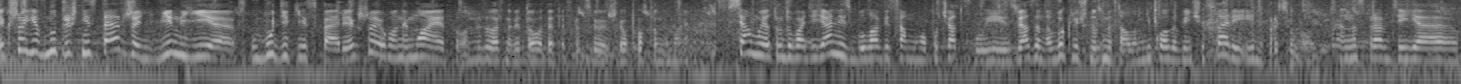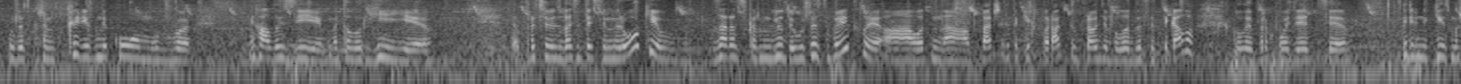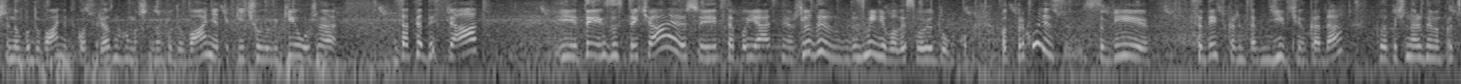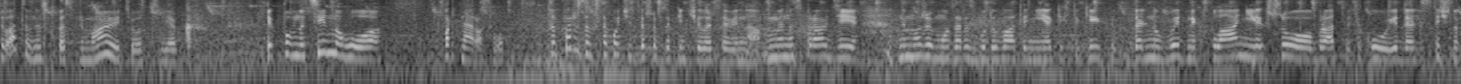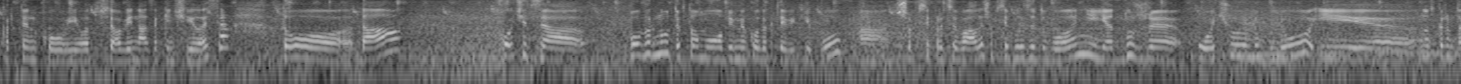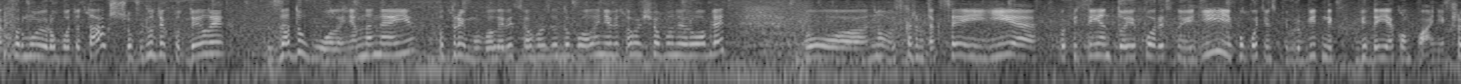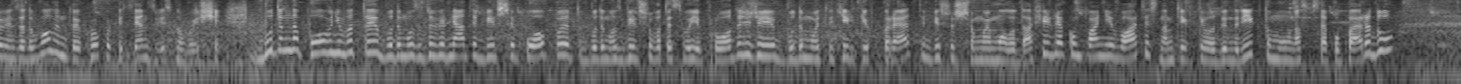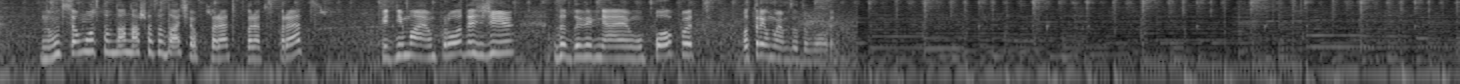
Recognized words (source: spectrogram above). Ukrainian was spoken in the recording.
Якщо є внутрішній стержень, він є в будь-якій сфері. Якщо його немає, то незалежно від того, де ти працюєш, його просто немає. Вся моя трудова діяльність була від самого початку і зв'язана виключно з металом. Ніколи в іншій сфері і не працювала. Насправді я вже, скажімо, керівником в галузі металургії. Працюю з 27 років. Зараз, скажімо, люди вже звикли. А от на перших таких порах це справді було досить цікаво, коли приходять е, керівники з машинобудування, такого серйозного машинобудування, такі чоловіки вже за 50, і ти їх зустрічаєш і все пояснюєш. Люди змінювали свою думку. От приходять собі, сидить, скажімо так, дівчинка, да? коли починаєш з ними працювати, вони ж тебе сприймають от як, як повноцінного партнера свого. То перш за все хочеться, щоб закінчилася війна. Ми насправді не можемо зараз будувати ніяких таких дальновидних планів. Якщо брати таку ідеалістичну картинку, і от все, війна закінчилася, то да, хочеться повернути в тому об'ємі колектив, який був, щоб всі працювали, щоб всі були задоволені. Я дуже хочу, люблю і, скажімо так, формую роботу так, щоб люди ходили з задоволенням на неї, отримували від цього задоволення від того, що вони роблять. Бо, ну скажімо так, це і є коефіцієнт тої корисної дії, яку потім співробітник віддає компанії. Якщо він задоволений, то його коефіцієнт, звісно, вищий. Будемо наповнювати, будемо задовільняти більший попит, будемо збільшувати свої продажі, будемо йти тільки вперед. Тим більше, що ми молода філія компанії Вартість, нам тільки один рік, тому у нас все попереду. Ну в цьому основна наша задача вперед, вперед, вперед. Піднімаємо продажі, задовільняємо попит, отримуємо задоволення.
